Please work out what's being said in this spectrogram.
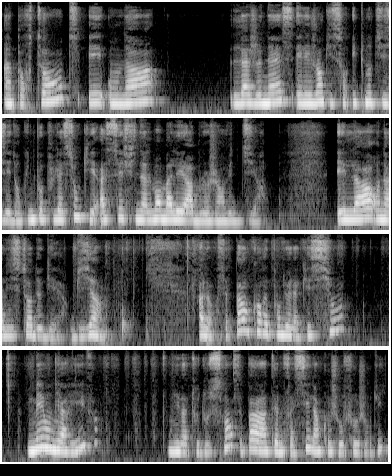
importante et on a la jeunesse et les gens qui sont hypnotisés. Donc une population qui est assez finalement malléable, j'ai envie de dire. Et là, on a l'histoire de guerre. Bien. Alors, ça n'a pas encore répondu à la question, mais on y arrive. On y va tout doucement. C'est pas un thème facile hein, que je vous fais aujourd'hui.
